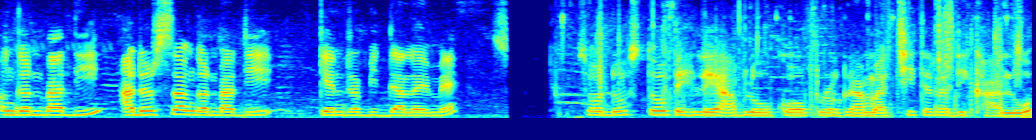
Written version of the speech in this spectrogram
आंगनबाड़ी आदर्श आंगनबाड़ी केंद्र विद्यालय में। सो so, दोस्तों पहले आप लोगों को प्रोग्राम अच्छी तरह दिखा लूँ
